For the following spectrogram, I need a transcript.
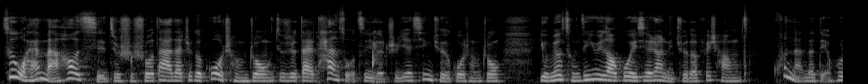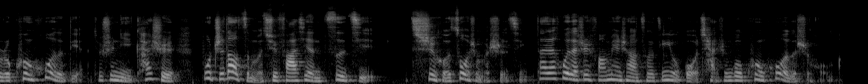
所以我还蛮好奇，就是说大家在这个过程中，就是在探索自己的职业兴趣的过程中，有没有曾经遇到过一些让你觉得非常。困难的点或者困惑的点，就是你开始不知道怎么去发现自己适合做什么事情。大家会在这方面上曾经有过产生过困惑的时候吗？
